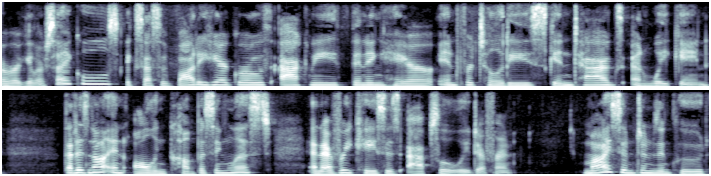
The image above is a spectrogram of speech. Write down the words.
irregular cycles, excessive body hair growth, acne, thinning hair, infertility, skin tags, and weight gain. That is not an all encompassing list, and every case is absolutely different. My symptoms include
